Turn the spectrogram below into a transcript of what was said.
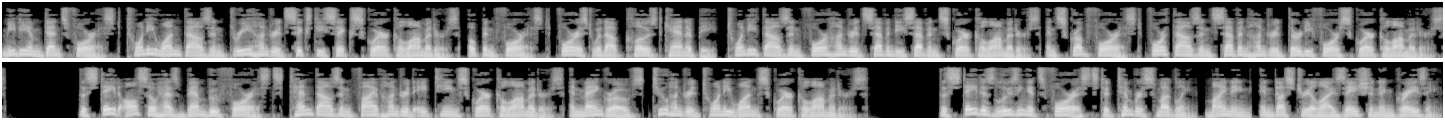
medium dense forest 21366 square kilometers, open forest, forest without closed canopy 20477 square kilometers and scrub forest 4734 square kilometers. The state also has bamboo forests 10518 square kilometers and mangroves 221 square kilometers. The state is losing its forests to timber smuggling, mining, industrialization and grazing.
